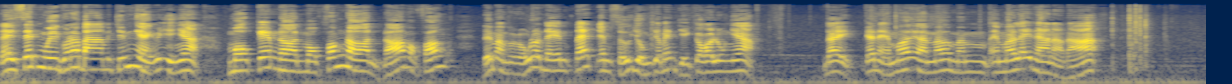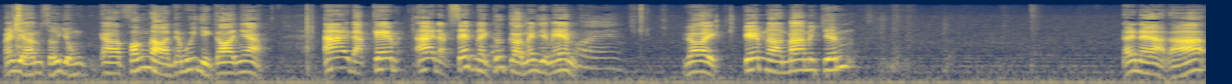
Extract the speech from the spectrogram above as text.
Đây set nguyên của nó 39 ngàn quý vị nha. Một kem nền, một phấn nền. Đó một phấn. Để mà rủ lên đây em test em sử dụng cho mấy anh chị coi luôn nha. Đây cái này em mới em mới, em, em mới lấy ra nè đó. Bây giờ em sử dụng à, phấn nền cho quý vị coi nha. Ai đặt kem Ai đặt set này cứ comment giùm em. Rồi, kem nền 39 Đây nè, đó.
